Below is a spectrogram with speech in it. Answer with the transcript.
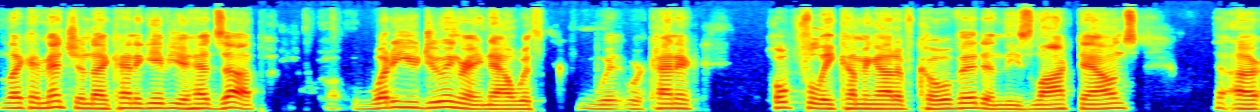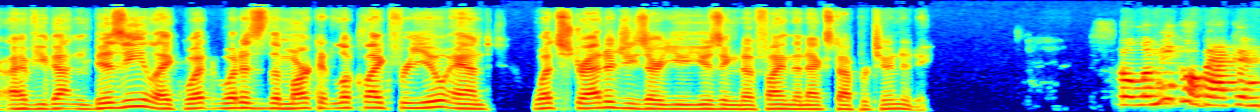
like I mentioned, I kind of gave you a heads up. What are you doing right now with, with we're kind of hopefully coming out of COVID and these lockdowns? Uh, have you gotten busy? Like what, what does the market look like for you? And what strategies are you using to find the next opportunity? So let me go back and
